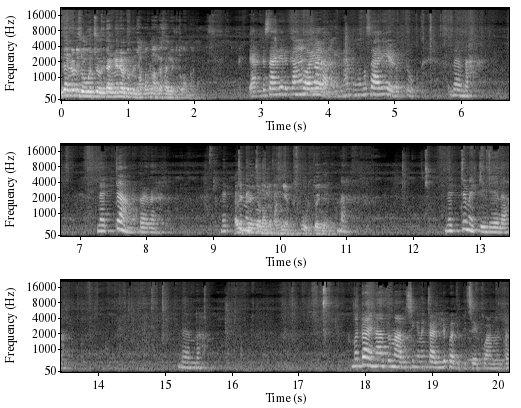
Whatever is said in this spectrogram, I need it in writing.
ഇത് എന്നോട് ചോദിച്ചോ? ഇത് എങ്ങനെ ഉണ്ടെന്ന് ഞാൻ പറഞ്ഞു നല്ല സാരി എടുത്തോളാം. രണ്ട് സാരി എടുക്കാൻ പോയതാ. പിന്നെ മൂന്ന് സാരി എടുത്തു. ഇതെന്താ? നെറ്റാണ് കേട്ടോ നെറ്റ് മെറ്റീരിയൽ. നെറ്റ് മെറ്റീരിയലാ. ഇതെന്താ? എന്നിട്ട് അതിനകത്ത് നിറച്ചിങ്ങനെ കല്ല് പതിപ്പിച്ചേക്കുവാണ് കേട്ടോ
